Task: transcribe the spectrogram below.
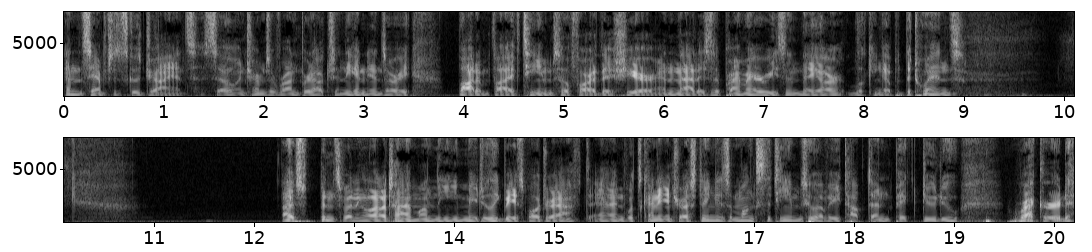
and the San Francisco Giants. So, in terms of run production, the Indians are a bottom five team so far this year, and that is the primary reason they are looking up at the Twins. I've been spending a lot of time on the Major League Baseball draft, and what's kind of interesting is amongst the teams who have a top 10 pick due to record,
